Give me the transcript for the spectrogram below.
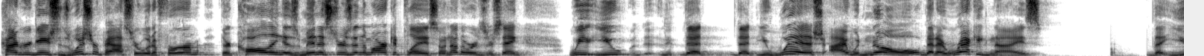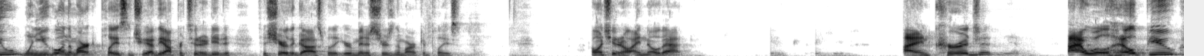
Congregations wish their pastor would affirm their calling as ministers in the marketplace. So, in other words, they're saying, we, you, that, that you wish I would know, that I recognize that you, when you go in the marketplace, that you have the opportunity to, to share the gospel, that you're ministers in the marketplace. I want you to know I know that. I encourage it. I will help you.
